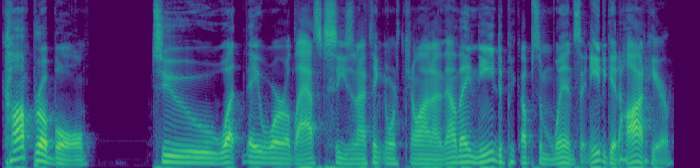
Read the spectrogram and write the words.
comparable to what they were last season. I think North Carolina. Now they need to pick up some wins. They need to get hot here.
